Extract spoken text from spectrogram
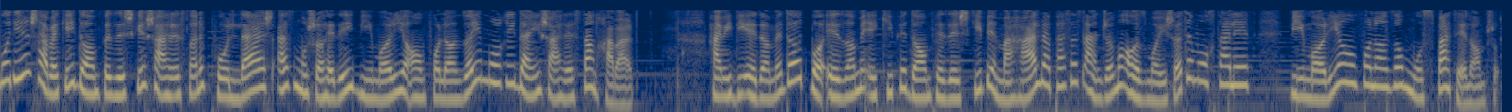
مدیر شبکه دامپزشکی شهرستان پلدش از مشاهده بیماری آنفولانزای مرغی در این شهرستان خبر داد. حمیدی ادامه داد با اعزام اکیپ دامپزشکی به محل و پس از انجام آزمایشات مختلف بیماری آنفولانزا مثبت اعلام شد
